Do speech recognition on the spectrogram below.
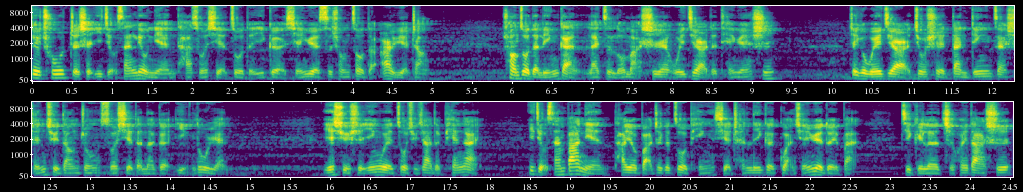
最初，这是一九三六年他所写作的一个弦乐四重奏的二乐章。创作的灵感来自罗马诗人维吉尔的田园诗。这个维吉尔就是但丁在《神曲》当中所写的那个引路人。也许是因为作曲家的偏爱，一九三八年他又把这个作品写成了一个管弦乐队版，寄给了指挥大师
